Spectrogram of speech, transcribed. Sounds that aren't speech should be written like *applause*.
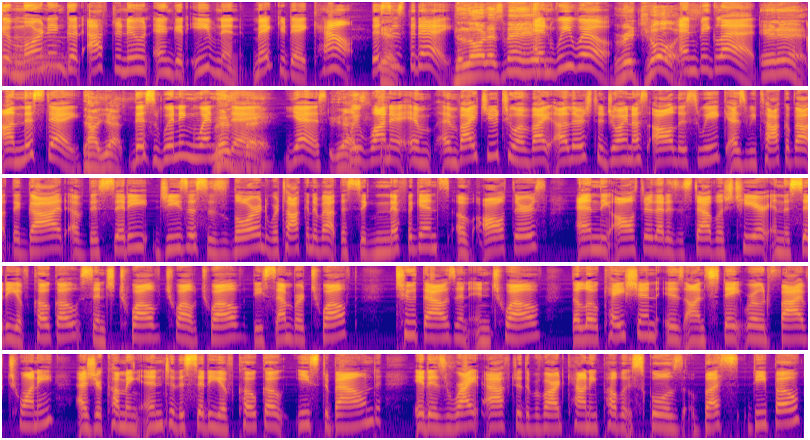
Good morning, good afternoon, and good evening. Make your day count. This Yes. is the day. The Lord has made. and we will rejoice. and be glad It is. on this day. now, yes. This winning Wednesday. Wednesday. Yes. Yes. We want to Im- invite you to invite others to join us all this week as we talk about the God of this city. Jesus is Lord. We're talking about the significance of altars and the altar that is established here in the city of Cocoa since 12 12 12, December 12th, 2012. The location is on State Road 520 as you're coming into the city of Cocoa eastbound. It is right after the Brevard County Public Schools bus depot.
